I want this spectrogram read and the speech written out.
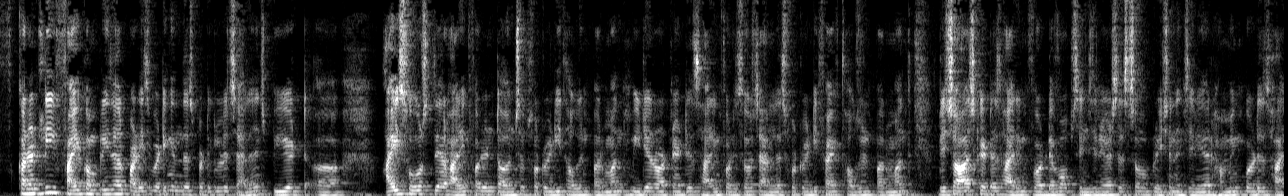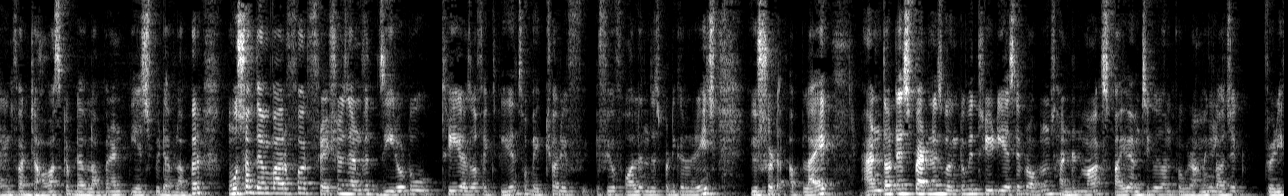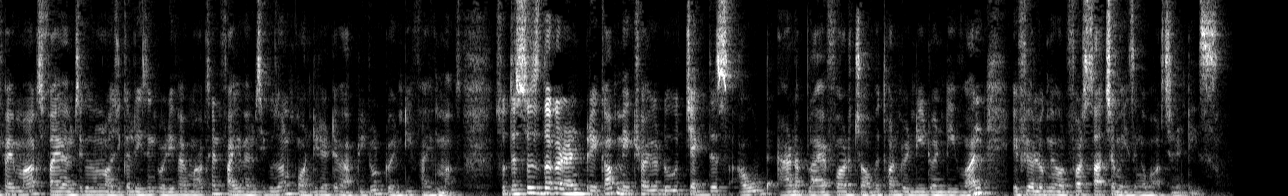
currently five companies are participating in this particular challenge be it uh, isource they're hiring for internships for 20000 per month media.net is hiring for research analysts for 25000 per month rechargekit is hiring for devops engineer system operation engineer hummingbird is hiring for javascript developer and php developer. Most of them are for freshers and with zero to three years of experience so make sure if, if you fall in this particular range you should apply. And the test pattern is going to be three dsa problems 100 marks five mcqs on programming logic 25 marks five mcqs on logical reasoning 25 marks and five mcqs on quantitative aptitude 25 marks so this is the current breakup. Make sure you do check this out and apply for jobathon 2021 if you're looking out for such amazing opportunities.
